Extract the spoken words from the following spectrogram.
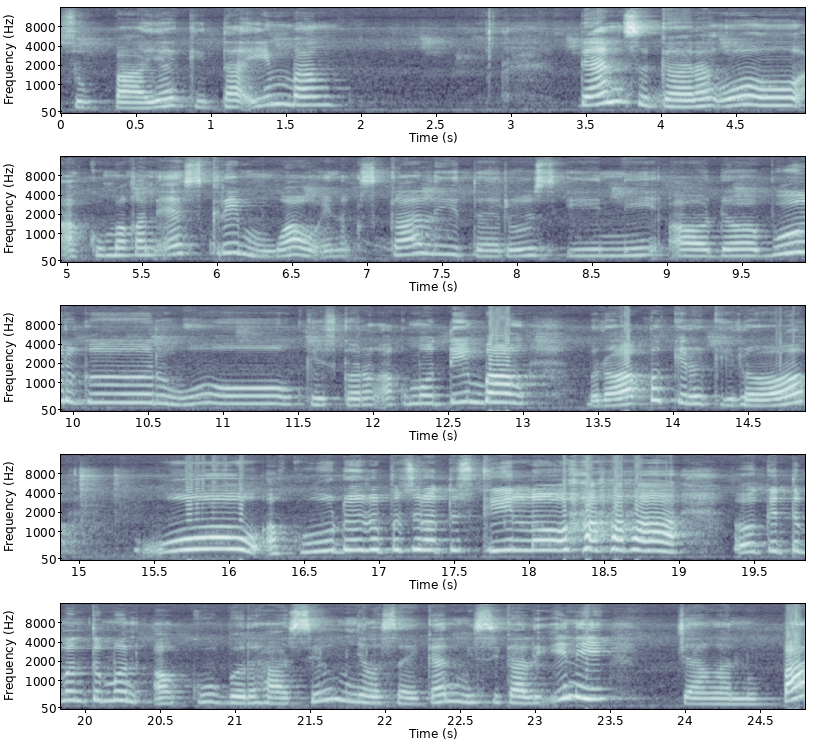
supaya kita imbang dan sekarang oh aku makan es krim wow enak sekali terus ini ada burger wow oke sekarang aku mau timbang berapa kira-kira Wow, aku udah dapat 100 kilo. Hahaha. Oke teman-teman, aku berhasil menyelesaikan misi kali ini. Jangan lupa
